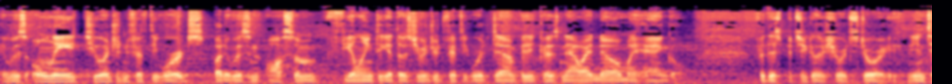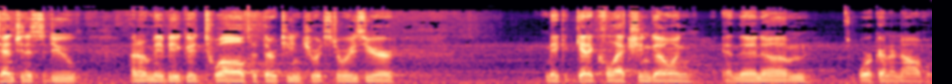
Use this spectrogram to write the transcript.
It was only 250 words, but it was an awesome feeling to get those 250 words down because now I know my angle for this particular short story. The intention is to do, I don't know, maybe a good 12 to 13 short stories here, make it, get a collection going, and then um, work on a novel.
